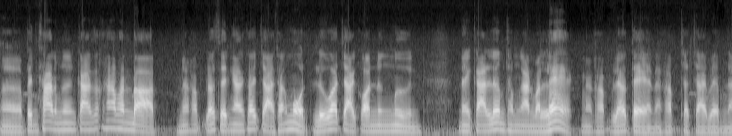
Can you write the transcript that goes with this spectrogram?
เเป็นค่าดำเนินการสัก 5,000 บาทนะครับแล้วเสร็จงานค่าจ่ายทั้งหมด หรือว่าจ่ายก่อน 10,000 ในการเริ่มทำงานวันแรกนะครับ แล้วแต่นะครับจะจ่ายแบบไหน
